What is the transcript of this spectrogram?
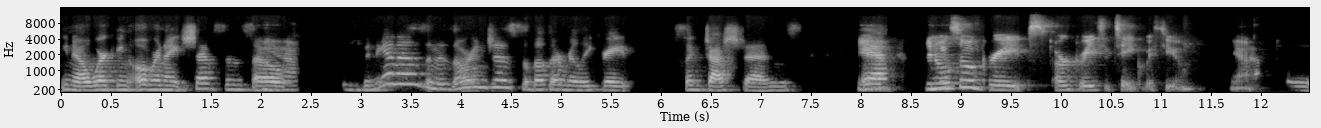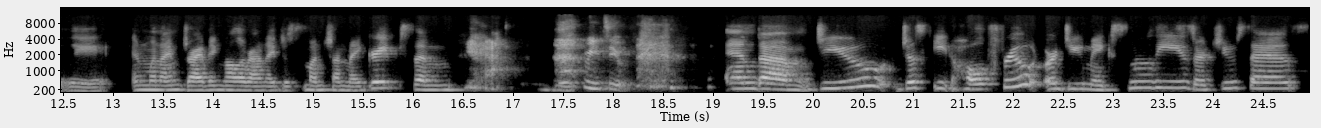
you know, working overnight shifts and so yeah his bananas and his oranges. So those are really great suggestions. Yeah. And, and also grapes are great to take with you. Yeah. Absolutely. And when I'm driving all around, I just munch on my grapes and yeah, me too. and um, do you just eat whole fruit or do you make smoothies or juices?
